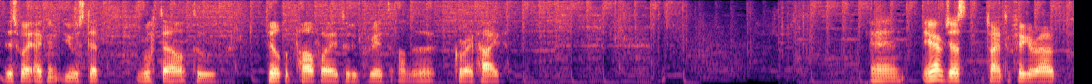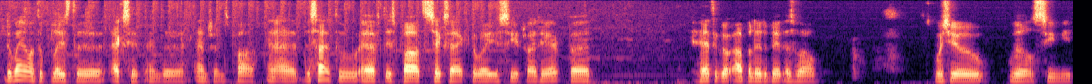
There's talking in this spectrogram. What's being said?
This way I can use that roof tile to build a pathway to the grid on the correct height. And here I'm just trying to figure out the way I want to place the exit and the entrance path. And I decided to have this path zigzag the way you see it right here, but it had to go up a little bit as well which you will see me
